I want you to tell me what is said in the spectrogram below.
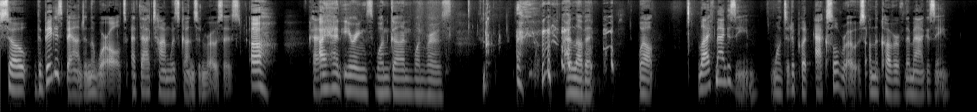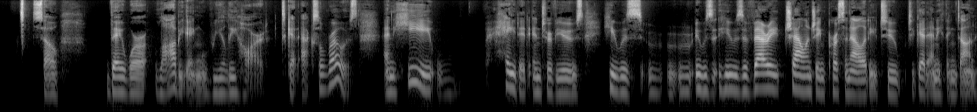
So the biggest band in the world at that time was Guns N' Roses. oh, Okay, I had earrings, one gun, one rose. I love it. Well, Life magazine wanted to put Axl Rose on the cover of the magazine. So they were lobbying really hard to get Axl Rose. And he hated interviews. He was it was he was a very challenging personality to to get anything done.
